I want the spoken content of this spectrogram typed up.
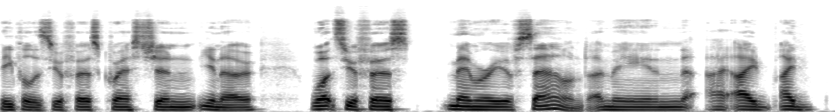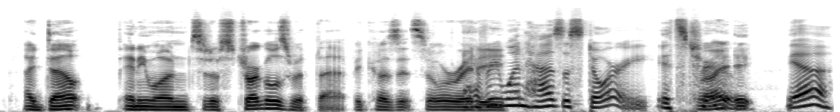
people as your first question. You know, what's your first memory of sound? I mean, I I I, I doubt anyone sort of struggles with that because it's already Everyone has a story. It's true. Right, it- yeah.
